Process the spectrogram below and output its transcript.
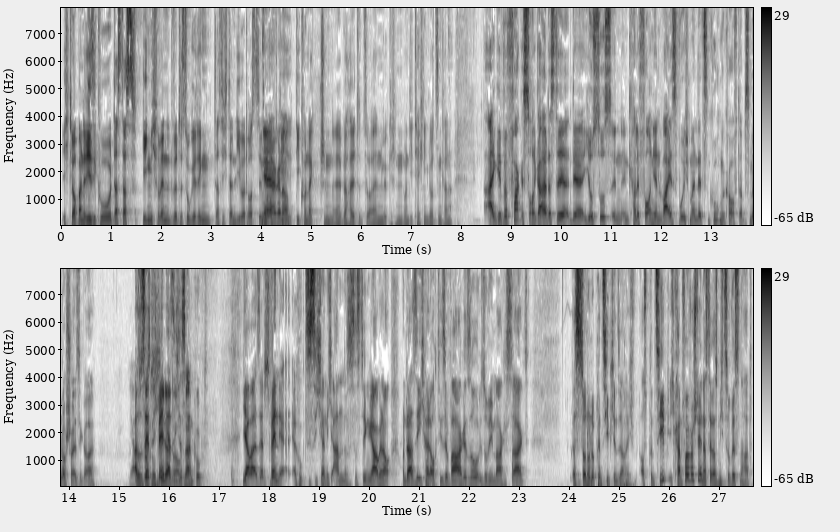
Ich glaube, mein Risiko, dass das gegen mich verwendet wird, ist so gering, dass ich dann lieber trotzdem ja, auch genau. die, die Connection äh, behalte zu allen möglichen und die Technik nutzen kann. I give a fuck, ist doch egal, dass der, der Justus in, in Kalifornien weiß, wo ich meinen letzten Kuchen gekauft habe. Ist mir doch scheißegal. Ja, also selbst wenn er sich drauf, das ne? anguckt. Ja, aber selbst wenn, er, er guckt es sich ja nicht an, das ist das Ding. Ja, genau. Und da sehe ich halt auch diese Waage so, so wie Markus sagt das ist doch nur eine Prinzipiensache. Ich, aus Prinzip, ich kann voll verstehen, dass der das nicht zu wissen hat.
